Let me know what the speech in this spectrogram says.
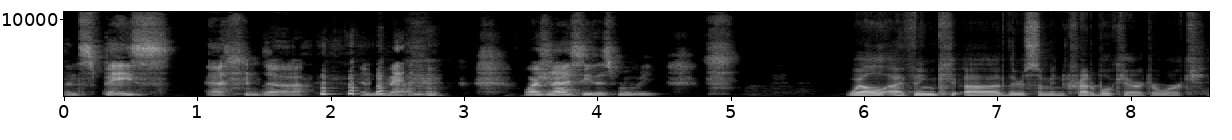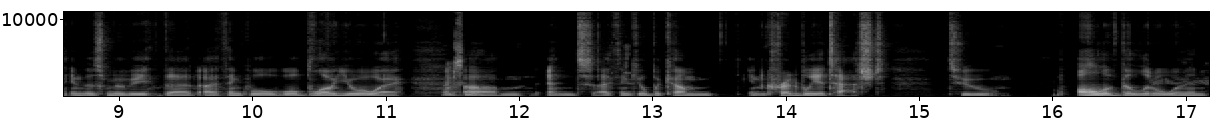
and space and uh, and men. Why should I see this movie? Well, I think uh, there's some incredible character work in this movie that I think will will blow you away, um, and I think you'll become incredibly attached to all of the Little Women.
